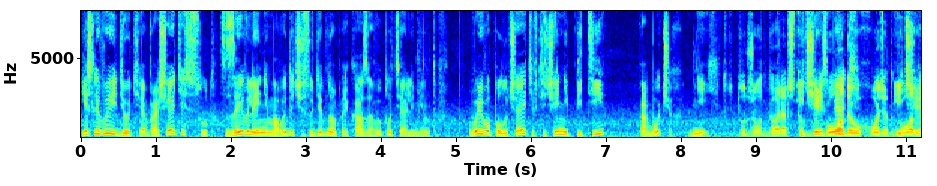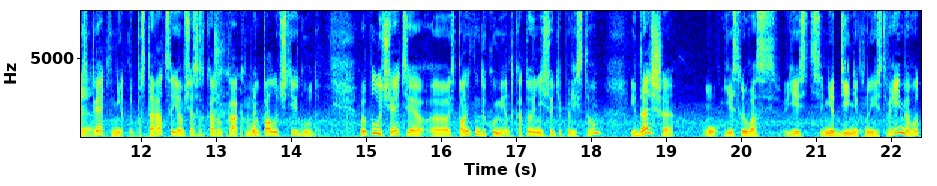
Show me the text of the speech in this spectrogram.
Если вы идете и обращаетесь в суд с заявлением о выдаче судебного приказа о выплате алиментов, вы его получаете в течение пяти рабочих дней. Тут же вот говорят, что и через годы 5, уходят, и годы. через пять, нет, ну постараться, я вам сейчас расскажу как. Вы получите и годы. Вы получаете э, исполнительный документ, который несете приставом, и дальше ну, если у вас есть, нет денег, но есть время, вот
